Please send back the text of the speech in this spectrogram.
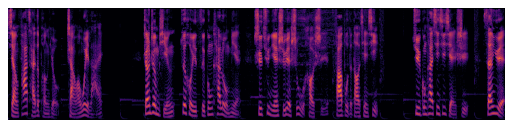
想发财的朋友展望未来。张正平最后一次公开露面是去年十月十五号时发布的道歉信。据公开信息显示，三月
